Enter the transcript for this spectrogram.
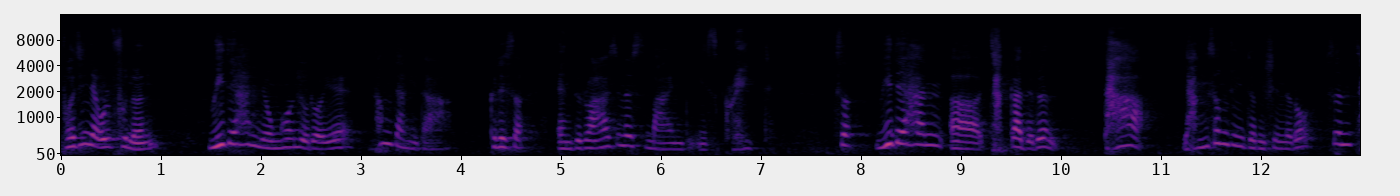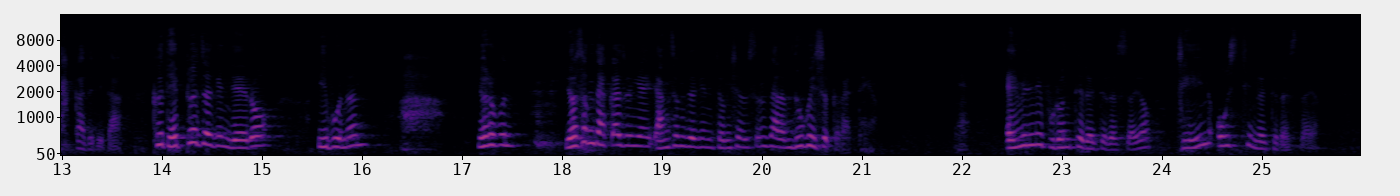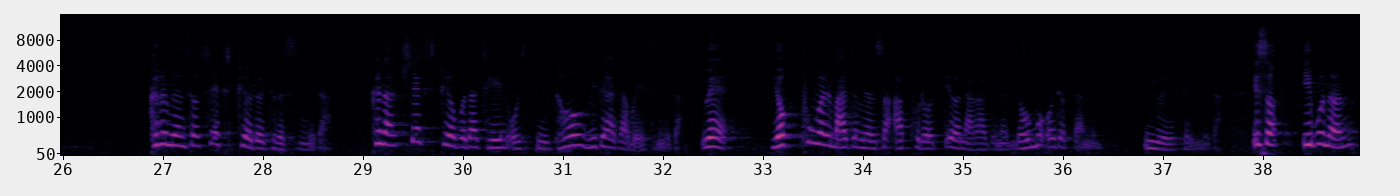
버지니아 울프는 위대한 영혼으로의 성장이다. 그래서 androgynous mind is great. 그래서 위대한 어, 작가들은 다 양성주의 정신으로 쓴 작가들이다. 그 대표적인 예로 이분은 아, 여러분 여성 작가 중에 양성적인 정신을 쓴 사람 누구 있을 것 같아요? 예, 에밀리 브론테를 들었어요. 제인 오스틴을 들었어요. 그러면서 셰익스피어를 들었습니다. 그러나 셰익스피어보다 제인 오스틴이 더 위대하다고 했습니다. 왜? 역풍을 맞으면서 앞으로 뛰어나가기는 너무 어렵다는 이유에서입니다. 그래서 이분은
